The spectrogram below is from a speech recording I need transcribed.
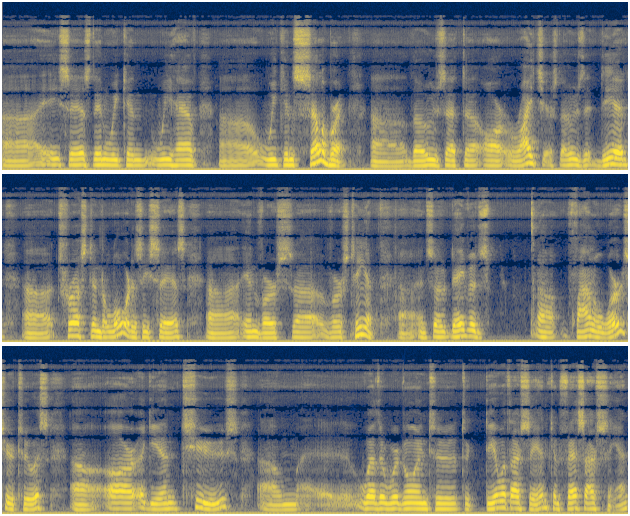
uh, he says, then we can we have uh, we can celebrate. Uh, those that uh, are righteous, those that did uh, trust in the Lord, as he says uh, in verse verse ten, and so David's final words here to us are again choose um, whether we're going to, to deal with our sin, confess our sin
